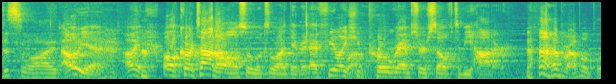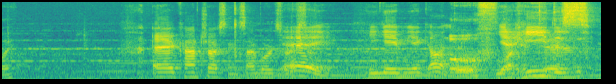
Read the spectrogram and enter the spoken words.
this wide. Oh yeah. Oh yeah. Well, Cortana also looks a lot different. I feel like she programs herself to be hotter. Probably. AI constructs and cyborgs. Hey, he gave me a gun. Oof, Yeah, he this. does.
